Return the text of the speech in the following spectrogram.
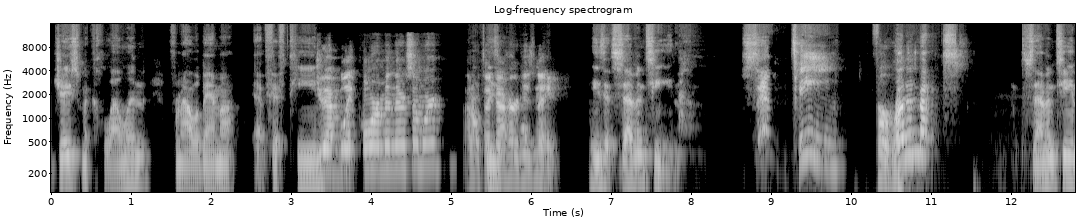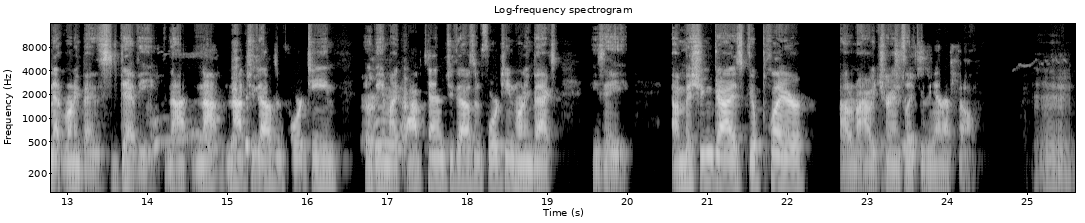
Jase McClellan from Alabama at 15. Do you have Blake Corum in there somewhere? I don't think He's- I heard his name. He's at 17. 17 for running backs. 17 at running back. This is devy, not not not 2014. He'll be in my top 10 2014 running backs. He's a a Michigan guy, he's good player. I don't know how he translates to the NFL. Mm.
